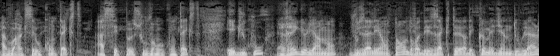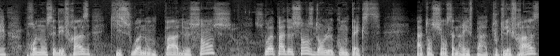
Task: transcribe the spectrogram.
avoir accès au contexte assez peu souvent au contexte. Et du coup, régulièrement, vous allez entendre des acteurs, des comédiens de doublage prononcer des phrases qui soit n'ont pas de sens, soit pas de sens dans le contexte. Attention, ça n'arrive pas à toutes les phrases,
